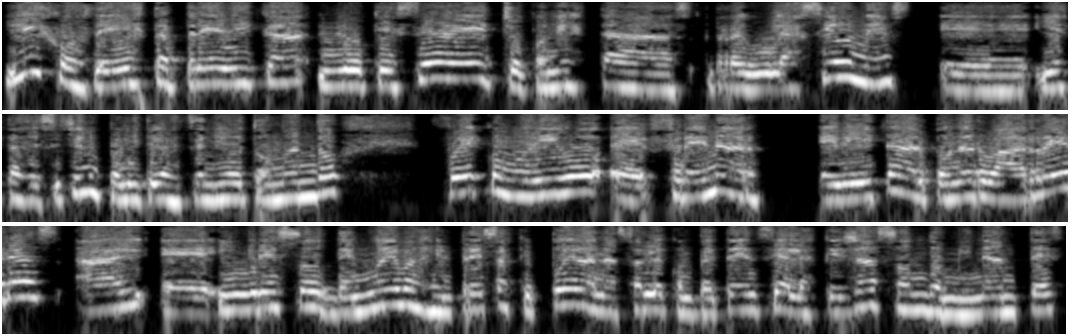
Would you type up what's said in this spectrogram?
Lejos de esta prédica, lo que se ha hecho con estas regulaciones eh, y estas decisiones políticas que se han ido tomando fue, como digo, eh, frenar, evitar poner barreras al ingreso de nuevas empresas que puedan hacerle competencia a las que ya son dominantes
